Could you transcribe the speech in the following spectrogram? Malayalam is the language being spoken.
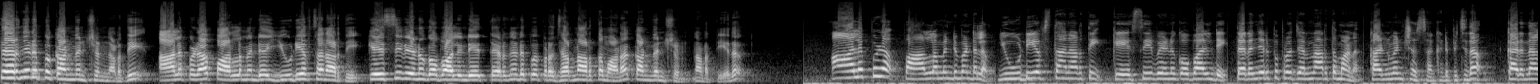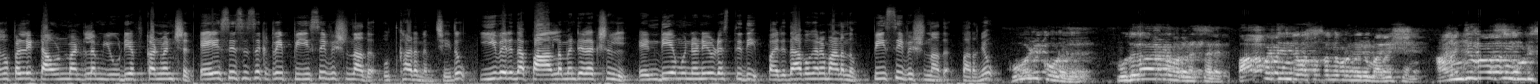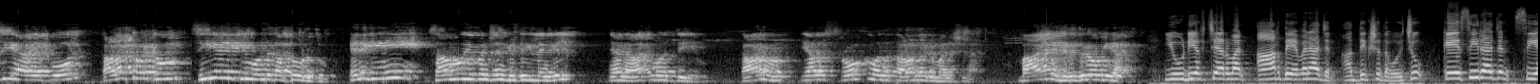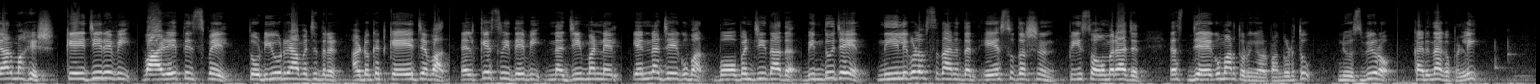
തെരഞ്ഞെടുപ്പ് കൺവെൻഷൻ നടത്തി Alappuzha parliament U D F സ്ഥാനാർത്ഥി കെ സി വേണുഗോപാലിന്റെ തെരഞ്ഞെടുപ്പ് പ്രചരണാർത്ഥമാണ് കൺവെൻഷൻ നടത്തിയത്. ആലപ്പുഴ പാർലമെന്റ് മണ്ഡലം യു ഡി എഫ് സ്ഥാനാർത്ഥി കെ സി വേണുഗോപാലിന്റെ തെരഞ്ഞെടുപ്പ് പ്രചരണാർത്ഥമാണ് കൺവെൻഷൻ സംഘടിപ്പിച്ചത്. കരുനാഗപ്പള്ളി ടൗൺ മണ്ഡലം U D F convention A C C secretary P C Viswanath ഉദ്ഘാടനം ചെയ്തു. ഈ വരുന്ന പാർലമെന്റ് ഇലക്ഷനിൽ എൻ ഡി എ മുന്നണിയുടെ സ്ഥിതി പരിതാപകരമാണെന്നും പി സി വിശ്വനാഥ് പറഞ്ഞു. കോഴിക്കോട് മുതുകാട് എന്ന് പറഞ്ഞ സ്ഥലം. പാപ്പച്ചൻ ജോസഫ് എന്ന് പറഞ്ഞ ഒരു മനുഷ്യൻ അഞ്ചു മാസം കുടിശ്ശികയായപ്പോൾ കളക്ടർക്കും സി ഐക്കും കൊണ്ട് കത്ത് കൊടുത്തു. എനിക്ക് ഇനി സാമൂഹ്യ പെൻഷൻ കിട്ടിയില്ലെങ്കിൽ ഞാൻ ആത്മഹത്യ ചെയ്യും. കാരണം ഇയാൾ സ്ട്രോക്ക് വന്ന് തളർന്ന ഒരു മനുഷ്യനാണ്. ഭാര്യ ഹൃദ്രോഗിയാണ്. U D F chairman R Devarajan അധ്യക്ഷത വഹിച്ചു. K C Rajan C R Mahesh K G Ravi Vazhayathu Ismail Thodiyoor Ramachandran advocate K A Javad L K Sreedevi Najeem Mannel N Ajayakumar Bobanji Nath Bindu Jayan Neelikulam Sadanandan A Sudarshanan P Somarajan S Jayakumar തുടങ്ങിയവർ പങ്കെടുത്തു. News bureau Karunagappally.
